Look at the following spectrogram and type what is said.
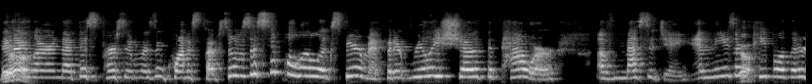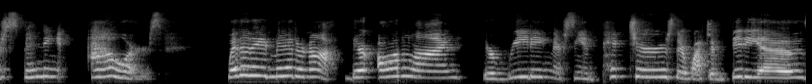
Then yeah. I learned that this person was in Kiwanis Club. So it was a simple little experiment, but it really showed the power of messaging. And these are yeah. people that are spending hours, whether they admit it or not. They're online, they're reading, they're seeing pictures, they're watching videos,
